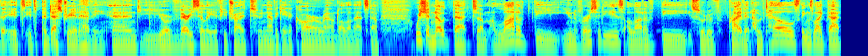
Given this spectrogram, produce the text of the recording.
it's it's pedestrian heavy, and you're very silly if you try to navigate a car around all of that stuff. We should note that um, a lot of the universities, a lot of the sort of private hotels, things like that,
